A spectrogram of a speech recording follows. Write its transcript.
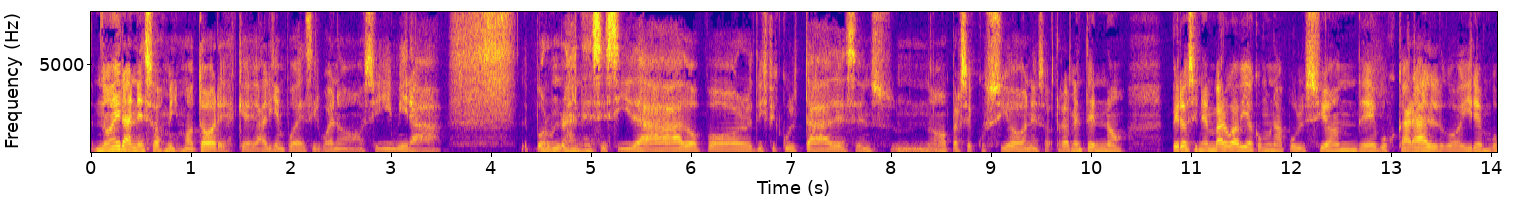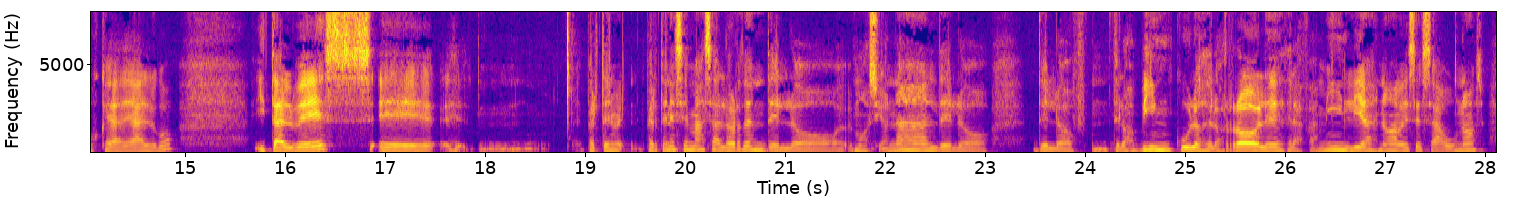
no eran esos mis motores que alguien puede decir, bueno, sí, mira, por una necesidad o por dificultades, en ¿no? persecuciones, realmente no. Pero sin embargo había como una pulsión de buscar algo, ir en búsqueda de algo y tal vez... Eh, pertenece más al orden de lo emocional, de, lo, de, de los vínculos, de los roles, de las familias, ¿no? A veces a unos...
